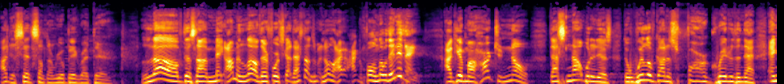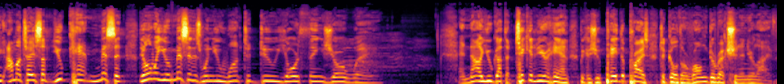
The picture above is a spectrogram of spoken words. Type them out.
I just said something real big right there. Love does not make, I'm in love, therefore it's God. That's not, no, I, I can fall in love with anything. I give my heart to. No, that's not what it is. The will of God is far greater than that. And I'm going to tell you something, you can't miss it. The only way you miss it is when you want to do your things your way. And now you got the ticket in your hand because you paid the price to go the wrong direction in your life.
